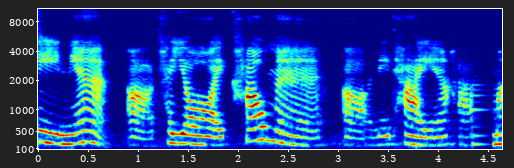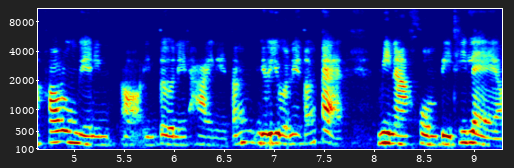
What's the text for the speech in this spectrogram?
จีนเนี่ยทยอยเข้ามาในไทยนะคะมาเข้าโรงเรียนอินเตอร์ในไทยเนี่ยตั้งเยอะๆเนี่ยตั้งแต่มีนาคมปีที่แล้ว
